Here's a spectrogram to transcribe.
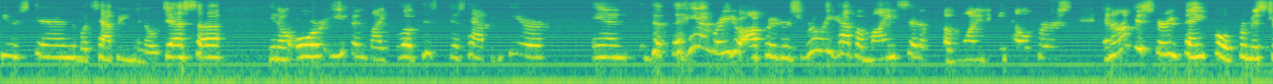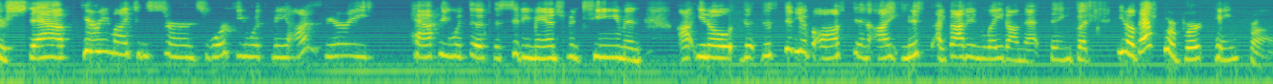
Houston, what's happening in Odessa, you know, or even like, look, this just happened here. And the, the ham radio operators really have a mindset of, of wanting to be helpers. And i'm just very thankful for mr Stapp hearing my concerns working with me. I'm very happy with the, the city management team. And uh, you know the, the city of austin i missed i got in late on that thing. But you know that's where bert came from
